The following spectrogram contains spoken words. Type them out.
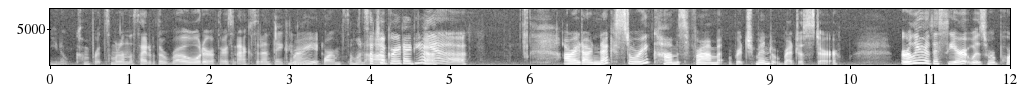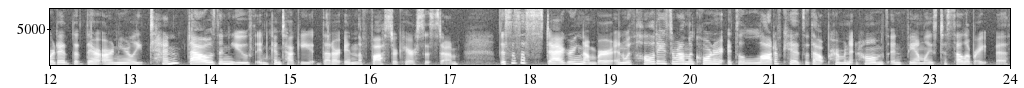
you know comfort someone on the side of the road or if there's an accident they can right. warm someone Such up such a great idea yeah all right our next story comes from richmond register Earlier this year, it was reported that there are nearly 10,000 youth in Kentucky that are in the foster care system. This is a staggering number, and with holidays around the corner, it's a lot of kids without permanent homes and families to celebrate with.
